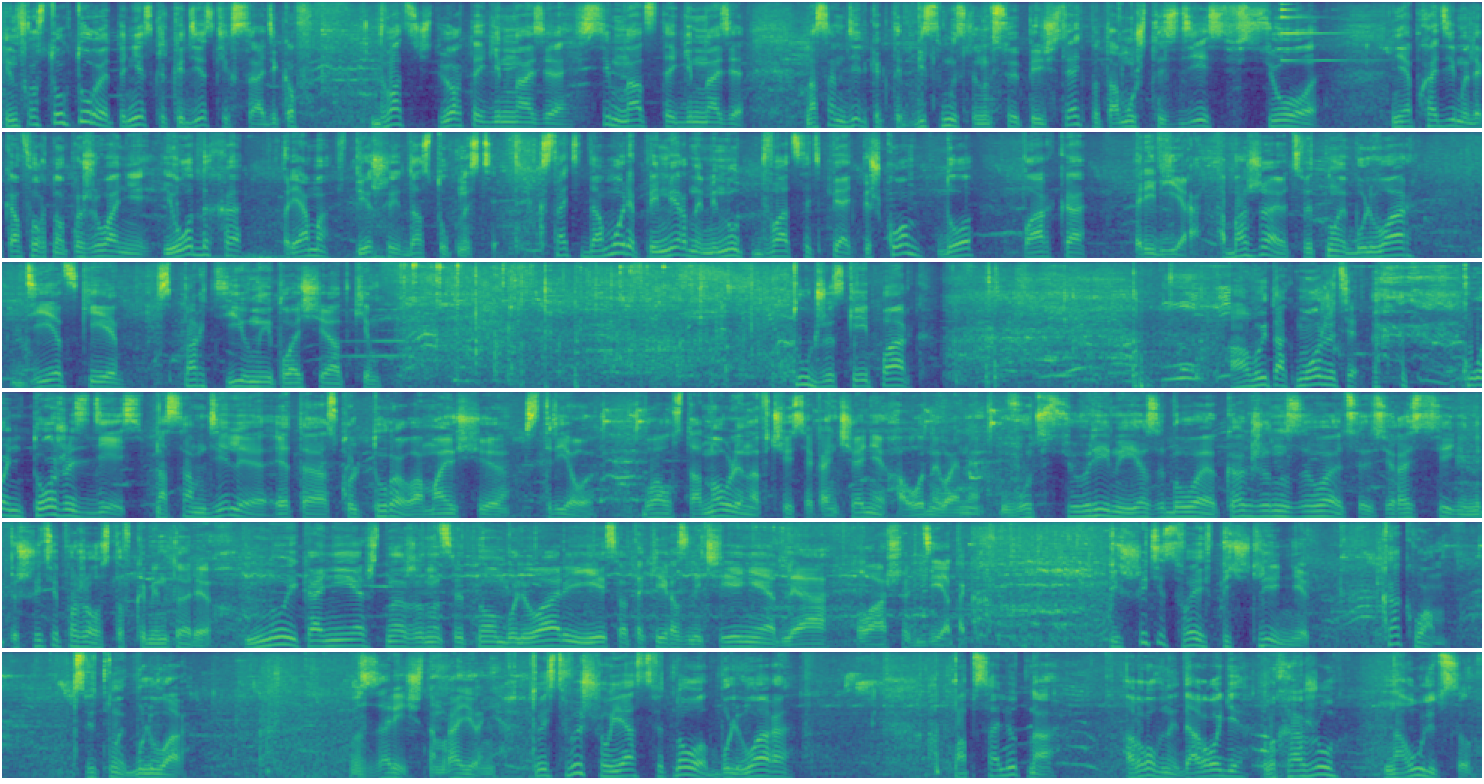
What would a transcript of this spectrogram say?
Инфраструктура – это несколько детских садиков, 24-я гимназия, 17-я гимназия. На самом деле как-то бессмысленно все перечислять, потому что здесь все необходимое для комфортного проживания и отдыха прямо в пешей доступности. Кстати, до моря примерно минут 25 пешком до парка Ривьера. Обожаю Цветной бульвар, детские, спортивные площадки. Тут же скейт-парк. А вы так можете? Конь тоже здесь. На самом деле, это скульптура, ломающая стрелы. Была установлена в честь окончания Холодной войны. Вот все время я забываю, как же называются эти растения. Напишите, пожалуйста, в комментариях. Ну и, конечно же, на Цветном бульваре есть вот такие развлечения для ваших деток. Пишите свои впечатления. Как вам Цветной бульвар в Заречном районе? То есть вышел я с Цветного бульвара абсолютно ровной дороге. Выхожу на улицу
